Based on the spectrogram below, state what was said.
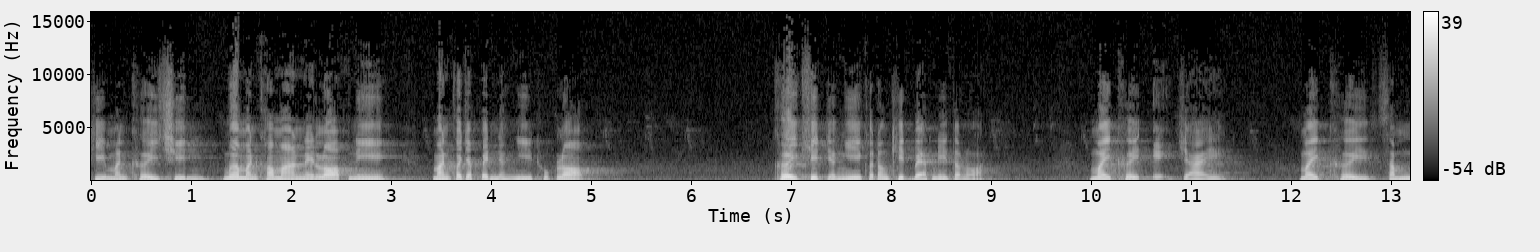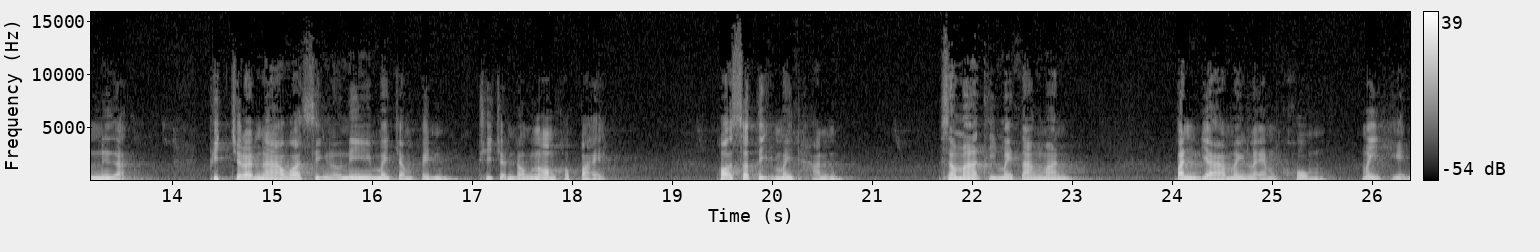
ที่มันเคยชิน เมื่อมันเข้ามาในรอบนี้ มันก็จะเป็นอย่างนี้ทุกรอบ เคยคิดอย่างนี้ก็ต้องคิดแบบนี้ตลอด ไม่เคยเอะใจ ไม่เคยสำเนือก พิจารณาว่าสิ่งเหล่านี้ไม่จำเป็นที่จะต้องน้อมเข้าไป เพราะสติไม่ทัน สมาธิไม่ตั้งมั่น ปัญญาไม่แหลมคม ไม่เห็น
